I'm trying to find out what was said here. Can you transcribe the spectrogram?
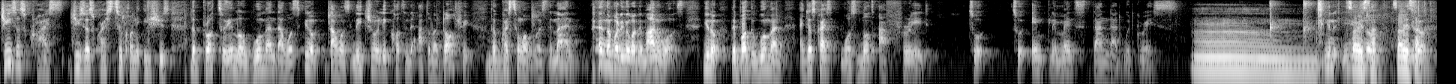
Jesus Christ, Jesus Christ took on the issues that brought to him a woman that was, you know, that was literally caught in the act of adultery. Mm-hmm. The question was, was the man? Nobody knew what the man was. You know, they brought the woman, and Jesus Christ was not afraid to, to implement standard with grace. Mm. You know, you, sorry, you know, sir. Sorry, sir.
